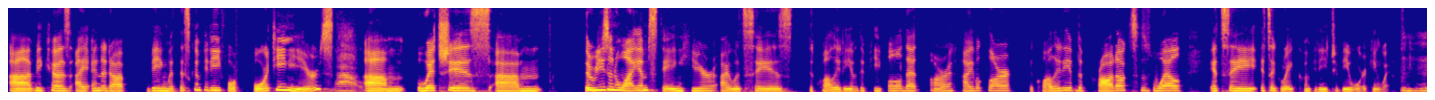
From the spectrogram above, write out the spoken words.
uh, because I ended up being with this company for 14 years, Wow. um, which is um, the reason why I'm staying here, I would say, is the quality of the people that are at Ivoclar, the quality of the products as well. It's a it's a great company to be working with. hmm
